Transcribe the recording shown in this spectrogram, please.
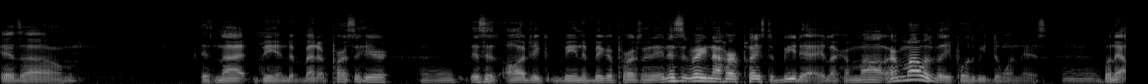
is um is not being the better person here Mm-hmm. This is Audrey being a bigger person, and this is really not her place to be that. Like her mom, her mom was really supposed to be doing this. Mm-hmm. When that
